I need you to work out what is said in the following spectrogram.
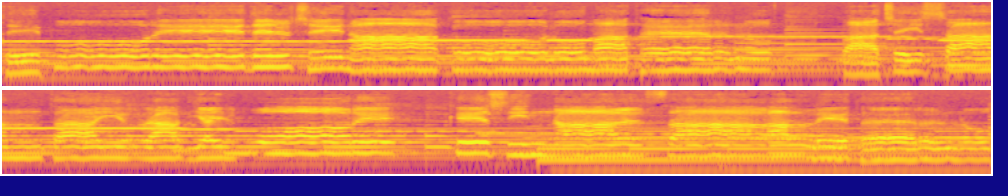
Tepore del cenacolo materno, pace santa irradia il cuore che si innalza all'eterno.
